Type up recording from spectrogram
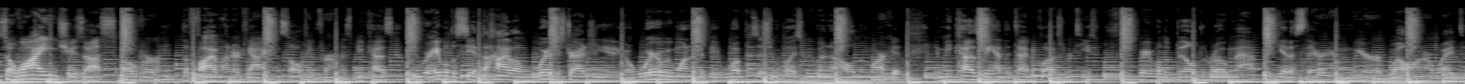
So why you choose us over the 500 guy consulting firm is because we were able to see at the high level where the strategy needed to go, where we wanted to be, what position place we wanted to hold the market. And because we had the technical expertise, we were able to build the roadmap to get us there, and we are well on our way to that.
